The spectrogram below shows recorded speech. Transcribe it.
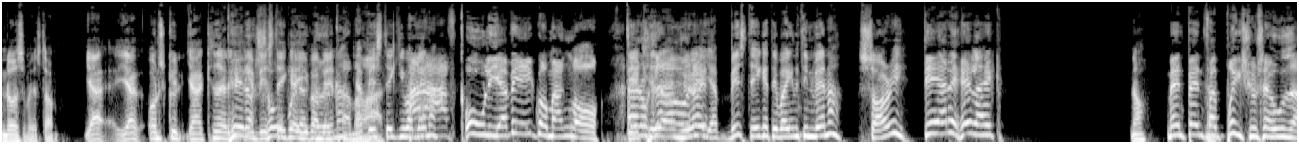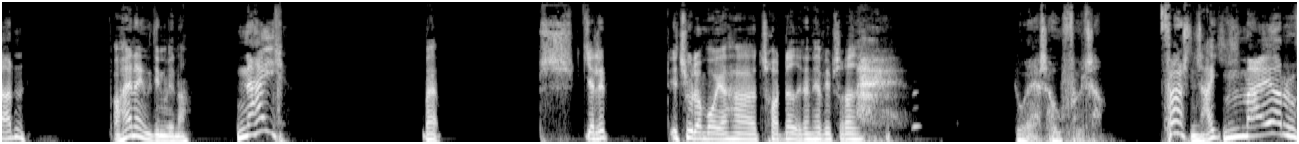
Noget som helst om. Jeg, jeg, undskyld, jeg er ked af det. Peter Jeg vidste ikke, at I er var venner. Jeg vidste ikke, I var Han venner. har haft kol i, jeg ved ikke, hvor mange år. Det er du ked klar af at høre. det? Jeg vidste ikke, at det var en af dine venner. Sorry. Det er det heller ikke. Nå, Men Ben Fabricius er ude af den. og han er en af dine venner. Nej! Jeg er lidt i tvivl om, hvor jeg har trådt ned i den her vipserede. Du er så ufølsom. Først Nej. mejer du,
